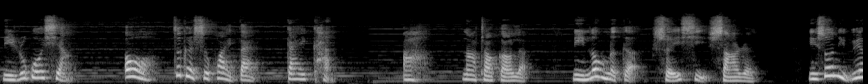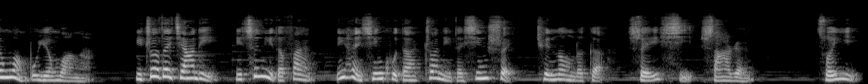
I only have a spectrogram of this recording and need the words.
你如果想，哦，这个是坏蛋，该砍啊，那糟糕了，你弄了个水洗杀人，你说你冤枉不冤枉啊？你坐在家里，你吃你的饭，你很辛苦的赚你的薪水，却弄了个水洗杀人。所以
